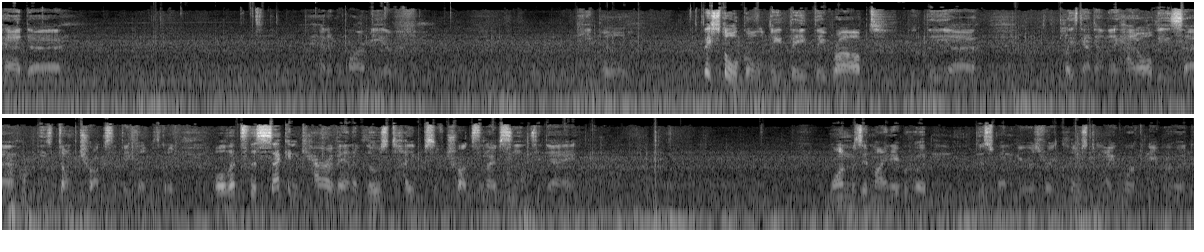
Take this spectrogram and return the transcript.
had uh, had an army of people. They stole gold. They they, they robbed the, uh, the place downtown. They had all these uh, these dump trucks that they filled with gold. Well, that's the second caravan of those types of trucks that I've seen today. One was in my neighborhood, and this one here is very close to my work neighborhood.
